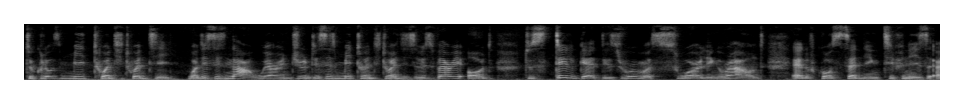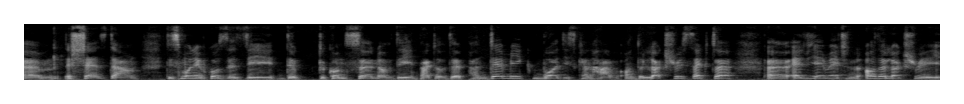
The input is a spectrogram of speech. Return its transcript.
to close mid 2020. Well, this is now, we are in June, this is mid 2020. So it's very odd to still get these rumors swirling around. And of course, sending Tiffany's um, shares down this morning. Of course, there's the, the, the, concern of the impact of the pandemic, what this can have on the luxury sector. Uh, LVMH and other luxury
